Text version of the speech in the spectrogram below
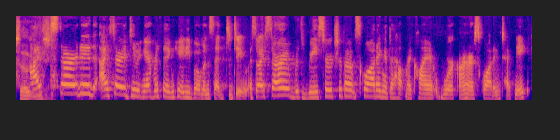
So I started I started doing everything Katie Bowman said to do. So I started with research about squatting and to help my client work on her squatting technique.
